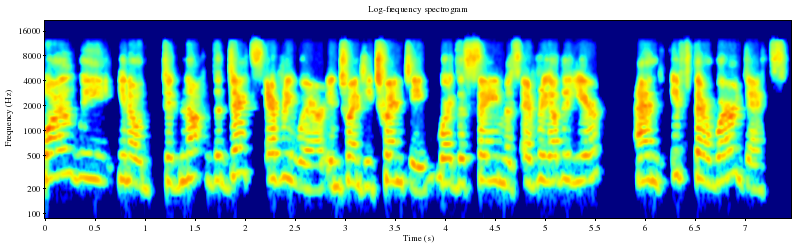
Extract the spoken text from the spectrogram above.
while we, you know, did not, the deaths everywhere in 2020 were the same as every other year. And if there were deaths,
